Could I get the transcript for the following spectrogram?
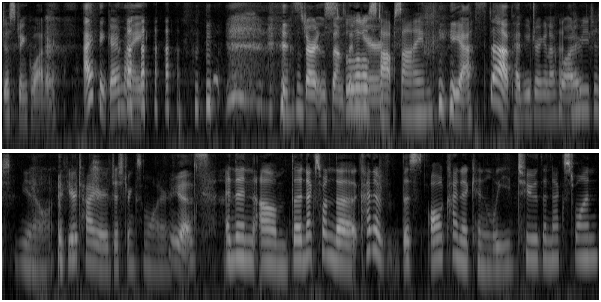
Just drink water. I think I might starting Just something a little here. stop sign. yeah, stop. Have you drank enough water? Maybe just, you know, if you're tired, just drink some water. Yes. And then um, the next one, the kind of this all kind of can lead to the next one.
